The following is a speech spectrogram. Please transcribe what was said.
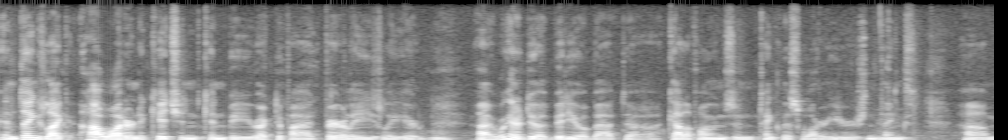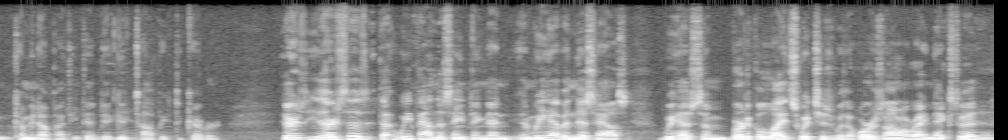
and things like hot water in the kitchen can be rectified fairly easily here. Mm-hmm. Uh, we're going to do a video about uh, calefones and tankless water heaters and mm-hmm. things um, coming up. I think that'd be a good topic to cover. There's, there's this, that we found the same thing then, and we have in this house. We have some vertical light switches with a horizontal right next to it, yeah.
